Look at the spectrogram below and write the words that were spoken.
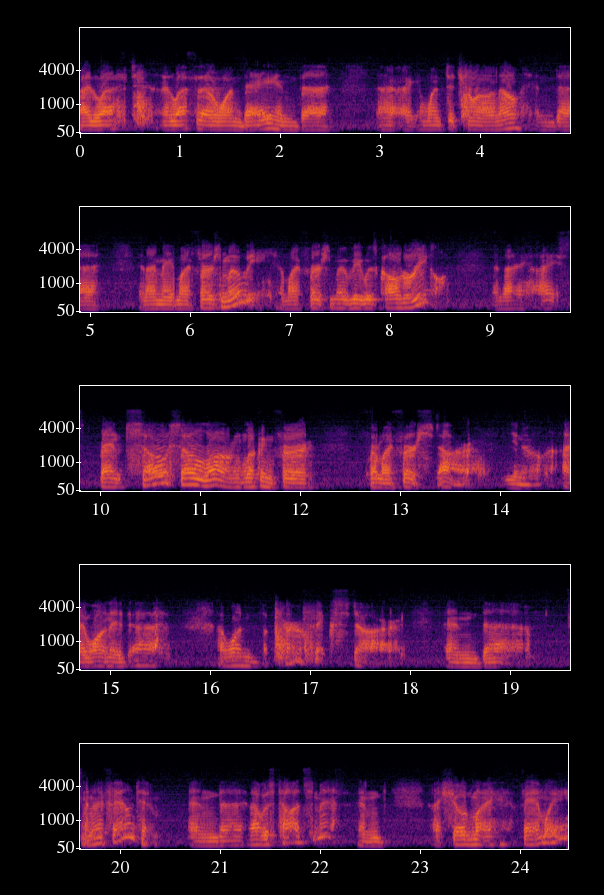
I left. I left there one day, and uh, I went to Toronto, and uh, and I made my first movie. And my first movie was called Real. And I, I spent so so long looking for for my first star. You know, I wanted uh, I wanted the perfect star, and uh, and I found him, and uh, that was Todd Smith. And I showed my family,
